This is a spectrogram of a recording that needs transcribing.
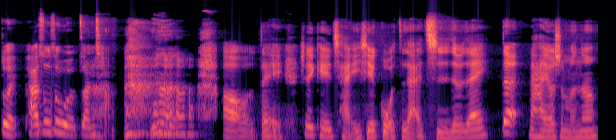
对，爬树是我的专长。哦，对，所以可以采一些果子来吃，对不对？对，那还有什么呢？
